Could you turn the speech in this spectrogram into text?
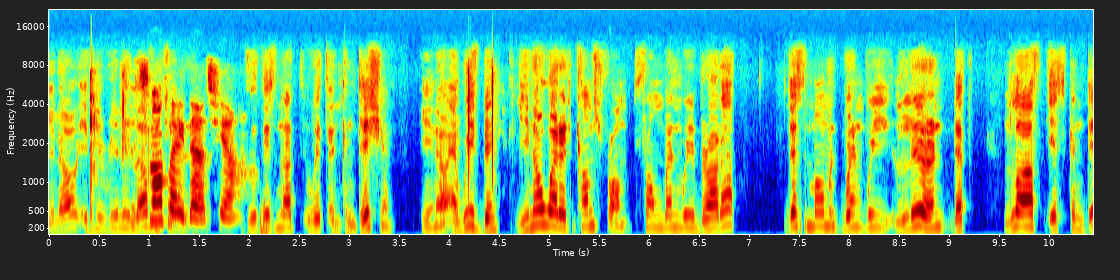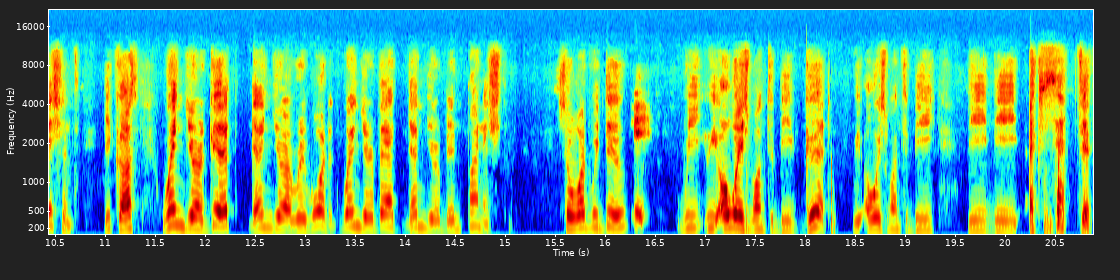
you know if you really It's love not each like that. Yeah. Th- It's not with a condition, you know. And we've been, you know, what it comes from? From when we brought up. That's the moment when we learn that love is conditioned. Because when you're good, then you're rewarded. When you're bad, then you're being punished. So what we do, we we always want to be good. We always want to be be be accepted,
